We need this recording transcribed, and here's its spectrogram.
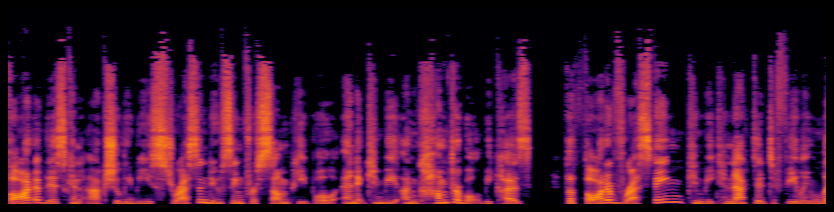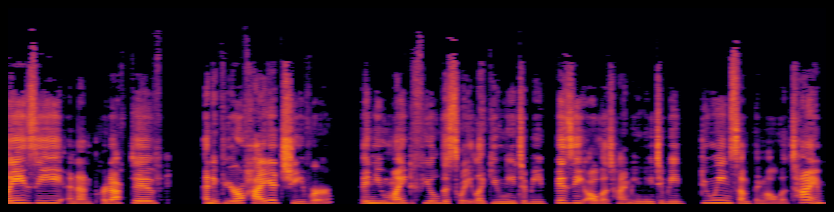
thought of this can actually be stress inducing for some people, and it can be uncomfortable because the thought of resting can be connected to feeling lazy and unproductive. And if you're a high achiever, then you might feel this way like you need to be busy all the time, you need to be doing something all the time.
